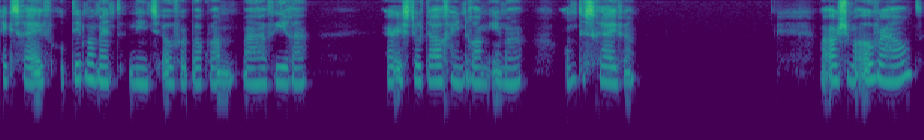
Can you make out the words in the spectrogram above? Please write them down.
Ik schrijf op dit moment niets over Bhagwan Mahavira. Er is totaal geen drang in me om te schrijven. Maar als je me overhaalt,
